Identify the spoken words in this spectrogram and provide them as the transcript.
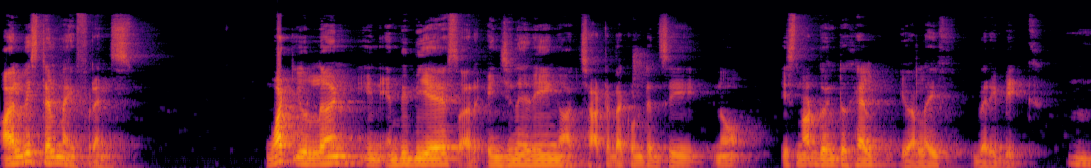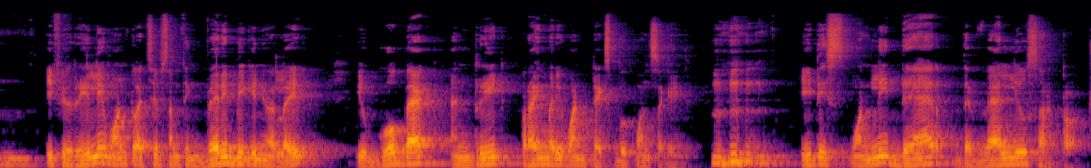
I always tell my friends what you learn in MBBS or engineering or chartered accountancy, you know, is not going to help your life very big. Mm-hmm. If you really want to achieve something very big in your life, you go back and read primary one textbook once again. It is only there the values are taught.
